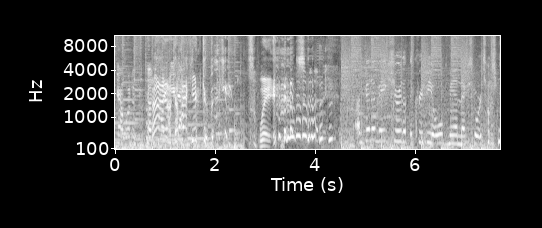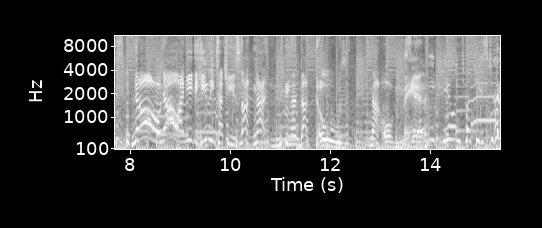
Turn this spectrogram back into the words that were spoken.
think I want to be touched ah, right no, come now. back here. Come back here. Wait. I'm gonna make sure that the creepy old man next door touches me. no, no. I need the healing touchies. Not, not, not, not those. Not old man. I need healing touchies, not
